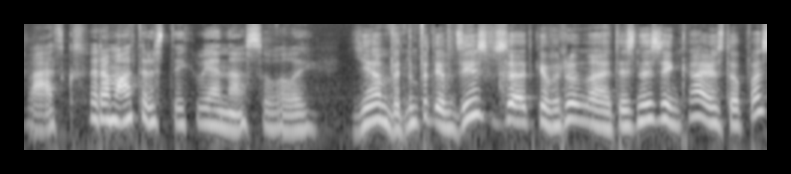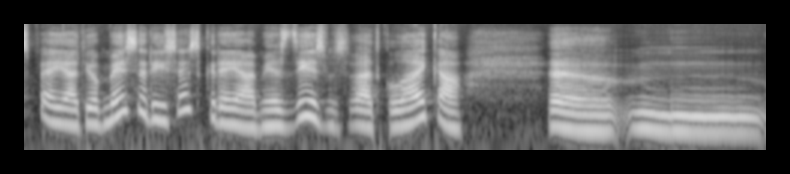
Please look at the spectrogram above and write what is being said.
Svētkus varam atrast tik vienā solī. Jā, bet nu, par tiem dziesmu svētkiem runājot, es nezinu, kā jūs to paspējāt, jo mēs arī saskarējāmies dziesmu svētku laikā. Uh, mm,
